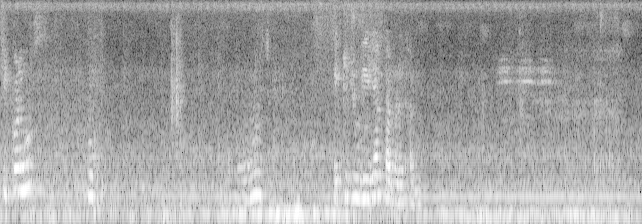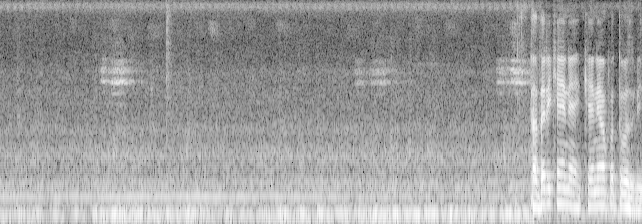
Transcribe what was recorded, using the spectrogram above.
ঠিক করে। একটু জুড়িয়ে যাক তারপরে খাবি। তাড়াতাড়ি খেয়ে নে খেয়ে নেওয়া পড়তে বসবি।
